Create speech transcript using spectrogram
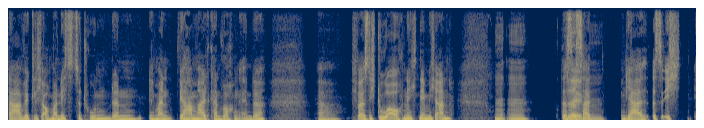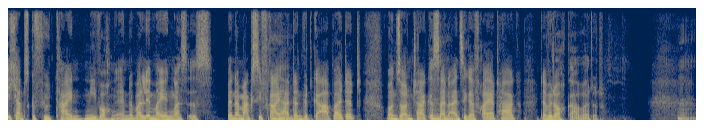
da wirklich auch mal nichts zu tun. Denn ich meine, wir haben halt kein Wochenende. Äh, ich weiß nicht, du auch nicht, nehme ich an. Mm -mm. Das Selten. ist halt, ja, ist, ich, ich habe es gefühlt kein, nie Wochenende, weil immer irgendwas ist. Wenn der Maxi frei mhm. hat, dann wird gearbeitet und Sonntag ist mhm. sein einziger freier Tag, da wird auch gearbeitet. Mhm.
